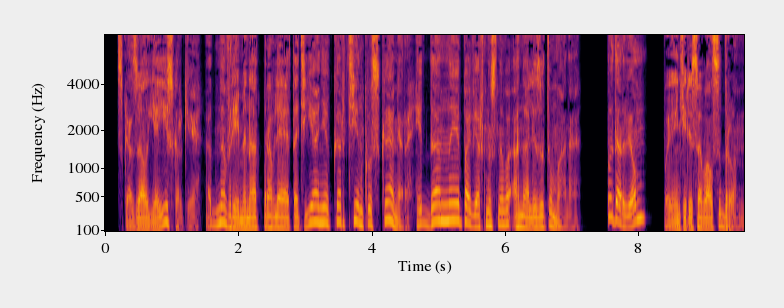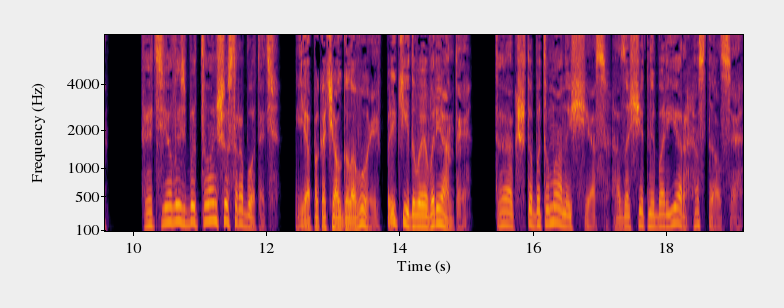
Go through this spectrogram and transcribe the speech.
— сказал я искорке, одновременно отправляя Татьяне картинку с камер и данные поверхностного анализа тумана. «Подорвем?» — поинтересовался дрон. «Хотелось бы тоньше сработать». Я покачал головой, прикидывая варианты. «Так, чтобы туман исчез, а защитный барьер остался».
